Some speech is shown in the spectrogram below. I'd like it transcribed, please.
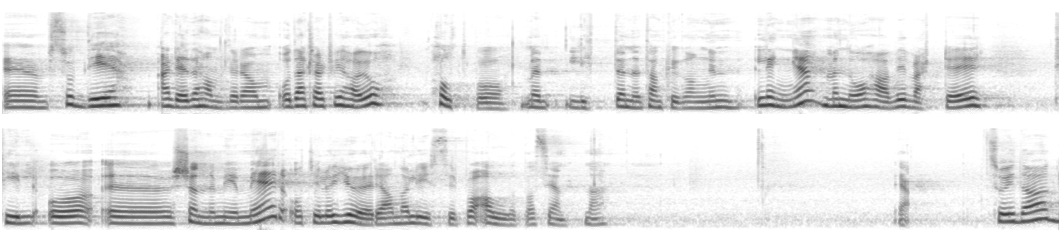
Ehm, så det er det det handler om. Og det er klart Vi har jo holdt på med litt denne tankegangen lenge, men nå har vi verktøy til å eh, skjønne mye mer og til å gjøre analyser på alle pasientene. Så i dag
